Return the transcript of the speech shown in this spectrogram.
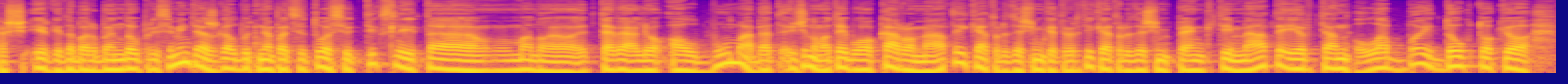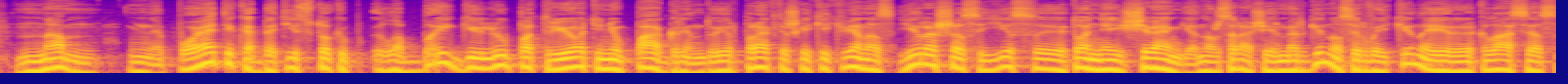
aš irgi dabar bandau prisiminti, aš galbūt nepacituosiu tiksliai tą mano tevelio albumą, bet žinoma, tai buvo karo metai, 44-45 metai ir ten labai daug tokio, na, poetika, bet jis tokiu labai giliu patriotiniu pagrindu ir praktiškai kiekvienas įrašas jis to neišvengia, nors rašė ir merginos, ir vaikinai, ir klasės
